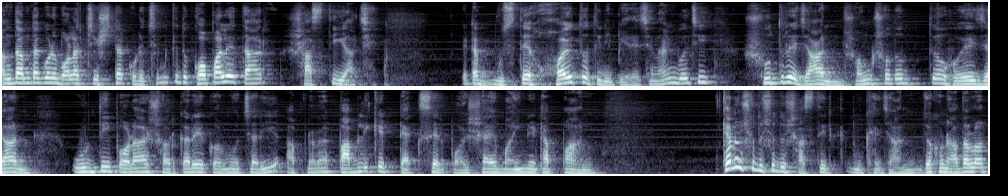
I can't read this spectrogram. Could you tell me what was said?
আমতা আমতা করে বলার চেষ্টা করেছেন, কিন্তু কপালে তার শাস্তি আছে। এটা বুঝতে হয়তো তিনি পেরেছেন। আমি বলছি শুধরে যান, সংশোধিত হয়ে যান। উর্দি পড়া সরকারের কর্মচারী, আপনারা পাবলিকের ট্যাক্সের পয়সায় মাইনেটা পান। কেন শুধু শুধু শাস্তির মুখে যান? যখন আদালত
